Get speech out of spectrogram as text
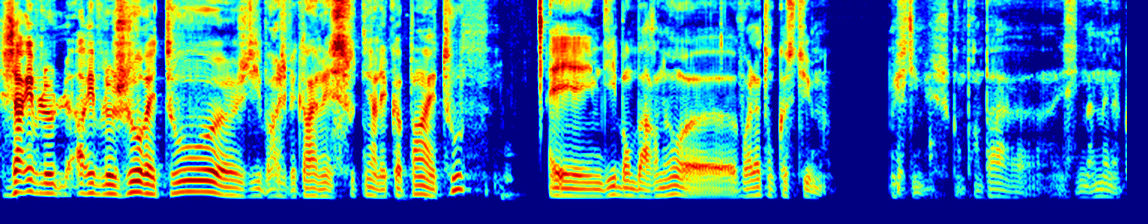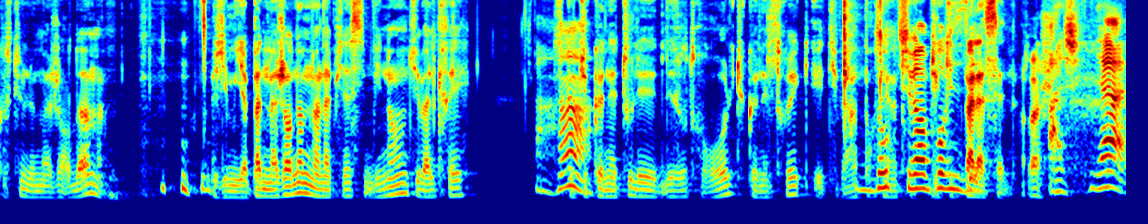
J'arrive le, arrive le jour et tout, euh, je dis bon, je vais quand même soutenir les copains et tout. Et il me dit bon, bah, Arnaud, euh, voilà ton costume. Mais je dis mais je comprends pas. euh, il m'amène un costume de majordome. je dis mais il y a pas de majordome dans la pièce. Il me dit non, tu vas le créer. Ah, Parce ah. que tu connais tous les, les autres rôles, tu connais le truc et tu vas apporter. Donc un tu truc, vas improviser. pas la scène. Ah, génial.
